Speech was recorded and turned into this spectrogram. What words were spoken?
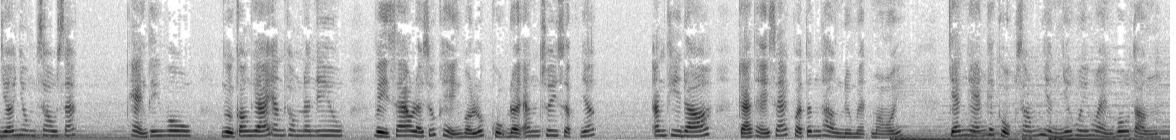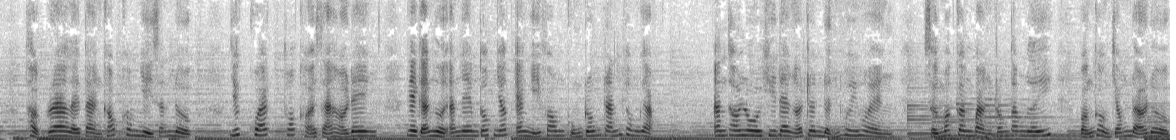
Nhớ nhung sâu sắc. Hàng Thiên Vu Người con gái anh không nên yêu Vì sao lại xuất hiện vào lúc cuộc đời anh suy sụp nhất? Anh khi đó Cả thể xác và tinh thần đều mệt mỏi. Chán ngán cái cuộc sống nhìn như huy hoàng vô tận. Thật ra lại tàn khốc không gì sánh được. Dứt khoát, thoát khỏi xã hội đen. Ngay cả người anh em tốt nhất, An Dĩ Phong cũng trốn tránh không gặp. Anh thối lui khi đang ở trên đỉnh huy hoàng. Sự mất cân bằng trong tâm lý Vẫn còn chống đỡ được.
